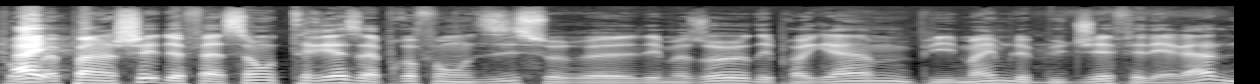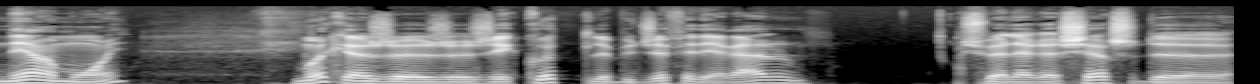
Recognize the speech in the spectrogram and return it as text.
pour me pencher de façon très approfondie sur euh, les mesures, des programmes, puis même le budget fédéral. Néanmoins, moi, quand j'écoute le budget fédéral, je suis à la recherche de,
